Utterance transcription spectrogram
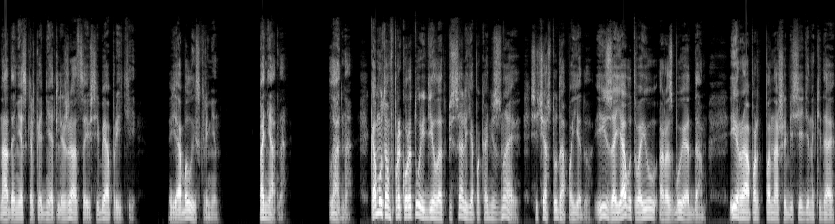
Надо несколько дней отлежаться и в себя прийти. Я был искренен. Понятно. Ладно. Кому там в прокуратуре дело отписали, я пока не знаю. Сейчас туда поеду. И заяву твою о разбое отдам. И рапорт по нашей беседе накидаю.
